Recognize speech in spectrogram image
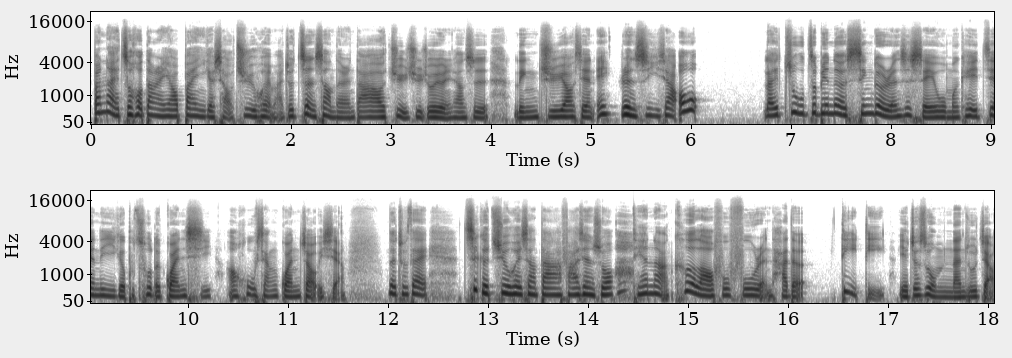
搬来之后当然要办一个小聚会嘛，就镇上的人大家要聚一聚，就有点像是邻居要先诶认识一下哦，来住这边的新的人是谁，我们可以建立一个不错的关系啊，互相关照一下。那就在这个聚会上，大家发现说，天哪，克劳夫夫人她的。弟弟，也就是我们男主角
